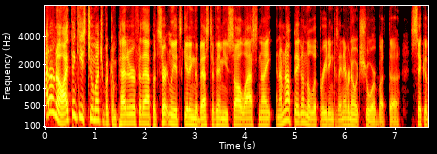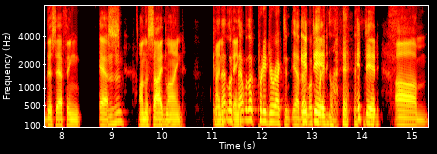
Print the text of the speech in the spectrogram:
I, don't know i think he's too much of a competitor for that but certainly it's getting the best of him you saw last night and i'm not big on the lip reading because i never know it's sure but the sick of this effing s mm-hmm. on the sideline kind yeah, that of looked, thing that would look pretty direct and yeah that it did it did um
